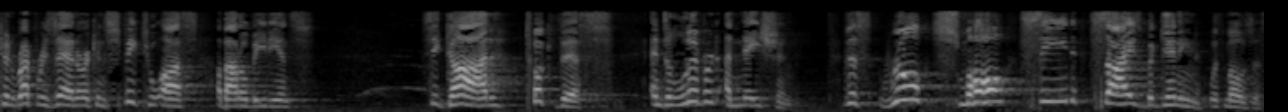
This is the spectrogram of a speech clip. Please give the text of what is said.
can represent or can speak to us about obedience. See, God took this and delivered a nation. This real small seed size beginning with Moses.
